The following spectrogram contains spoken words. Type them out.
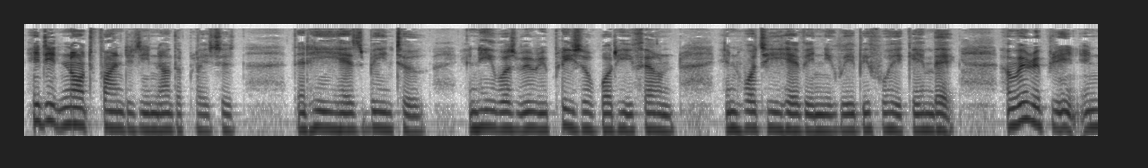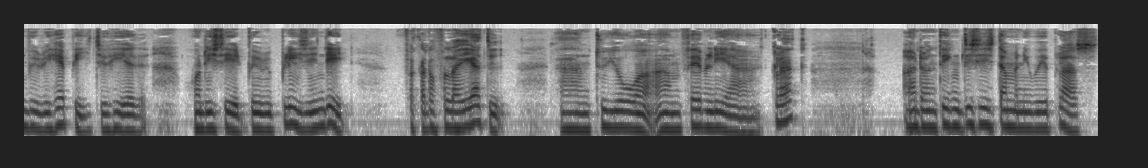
he did not find it in other places that he has been to, and he was very pleased of what he found and what he had anyway before he came back. I'm very pleased and very happy to hear what he said. Very pleased indeed. Whakarawhalai atu um, to your um, family, uh, Clark. I don't think this is only Way Plus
